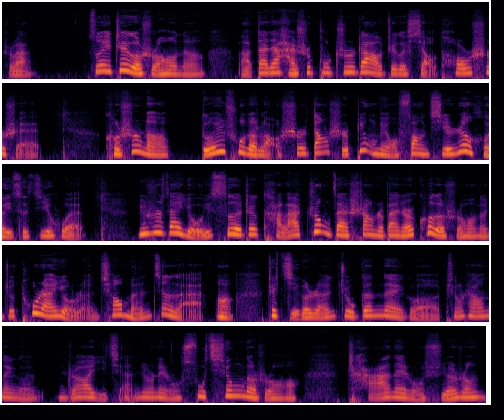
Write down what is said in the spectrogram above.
是吧？所以这个时候呢，啊，大家还是不知道这个小偷是谁。可是呢，德育处的老师当时并没有放弃任何一次机会。于是，在有一次，这卡拉正在上着半节课的时候呢，就突然有人敲门进来啊。这几个人就跟那个平常那个，你知道以前就是那种肃清的时候查那种学生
